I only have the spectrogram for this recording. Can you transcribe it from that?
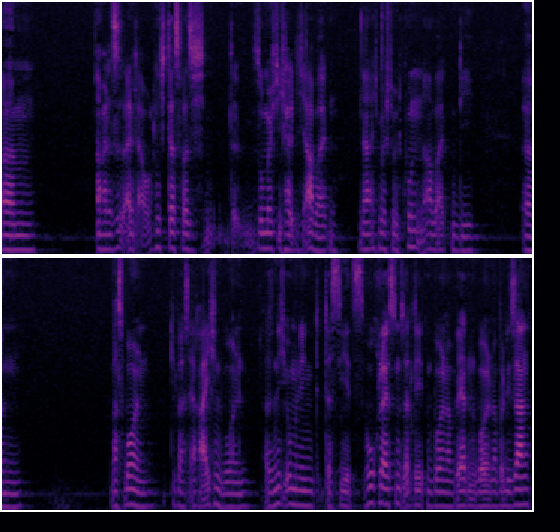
Ähm, aber das ist halt auch nicht das, was ich, so möchte ich halt nicht arbeiten. Ja, ich möchte mit Kunden arbeiten, die ähm, was wollen, die was erreichen wollen. Also nicht unbedingt, dass sie jetzt Hochleistungsathleten wollen, werden wollen, aber die sagen,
